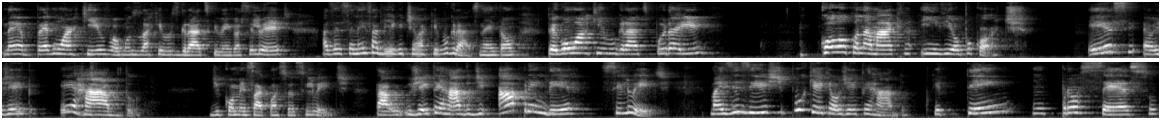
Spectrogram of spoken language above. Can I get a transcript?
né, pega um arquivo, alguns dos arquivos grátis que vem com a Silhouette, às vezes você nem sabia que tinha um arquivo grátis, né? Então, pegou um arquivo grátis por aí, colocou na máquina e enviou pro corte. Esse é o jeito errado de começar com a sua silhuete, tá? O jeito errado de aprender silhuete. Mas existe, por que, que é o jeito errado? Porque tem um processo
